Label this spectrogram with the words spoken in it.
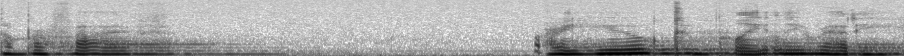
Number five, are you completely ready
